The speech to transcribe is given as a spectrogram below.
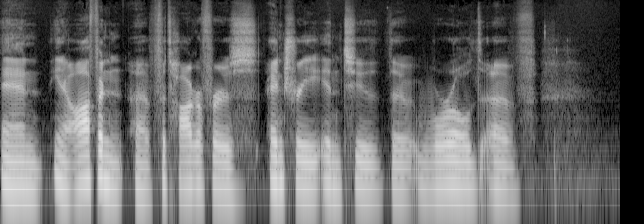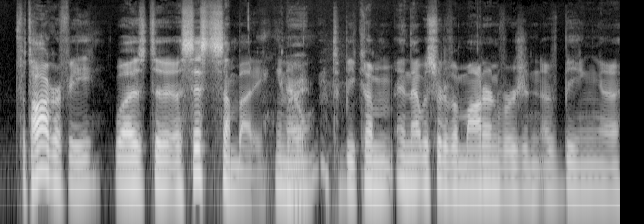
And you know often a photographer's entry into the world of photography was to assist somebody you know Right. to become and that was sort of a modern version of being uh,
